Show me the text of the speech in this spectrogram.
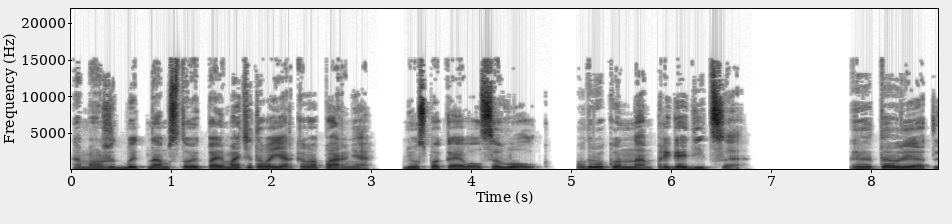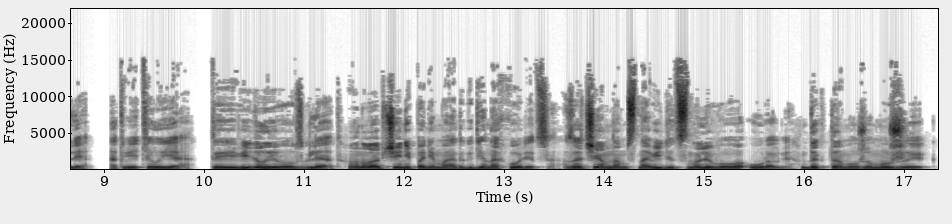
А может быть, нам стоит поймать этого яркого парня? Не успокаивался волк. Вдруг он нам пригодится. Это вряд ли, ответил я. Ты видел его взгляд? Он вообще не понимает, где находится. Зачем нам сновидец нулевого уровня? Да к тому же мужик.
